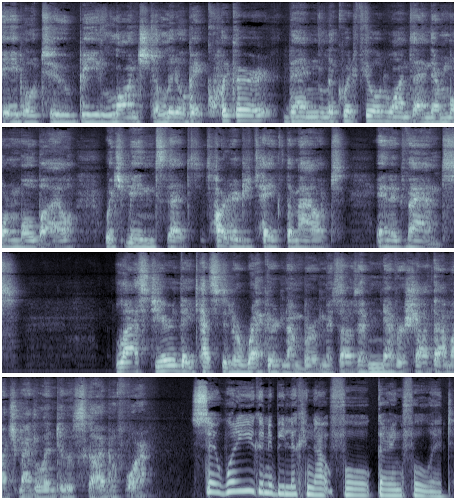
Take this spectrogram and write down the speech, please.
able to be launched a little bit quicker than liquid fueled ones, and they're more mobile, which means that it's harder to take them out in advance. Last year, they tested a record number of missiles. I've never shot that much metal into the sky before. So, what are you going to be looking out for going forward?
